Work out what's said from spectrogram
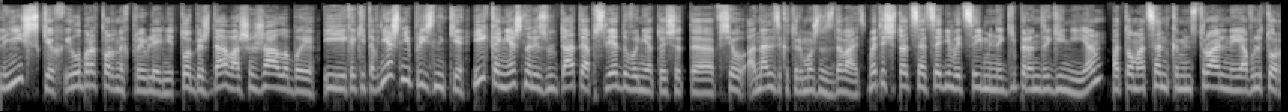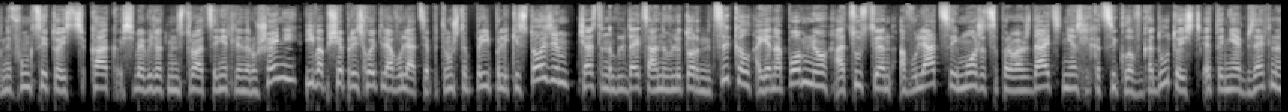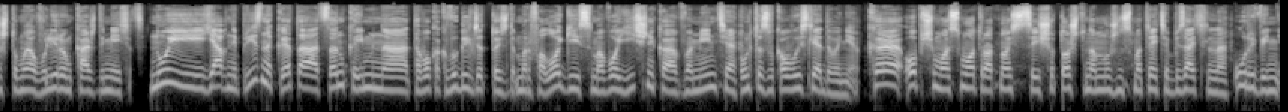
клинических и лабораторных проявлений, то бишь, да, ваши жалобы и какие-то внешние признаки, и, конечно, результаты обследования, то есть это все анализы, которые можно сдавать. В этой ситуации оценивается именно гиперандрогения, потом оценка менструальной и овуляторной функции, то есть как себя ведет менструация, нет ли нарушений, и вообще происходит ли овуляция, потому что при поликистозе часто наблюдается анавуляторный цикл, а я напомню, отсутствие овуляции может сопровождать несколько циклов в году, то есть это не обязательно, что мы овулируем каждый месяц. Ну и явный признак – это оценка именно того, как выглядит, то есть морфологии самого яичника в моменте ультразвукового исследования. К общему осмотру относится еще то, что нам нужно смотреть обязательно уровень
